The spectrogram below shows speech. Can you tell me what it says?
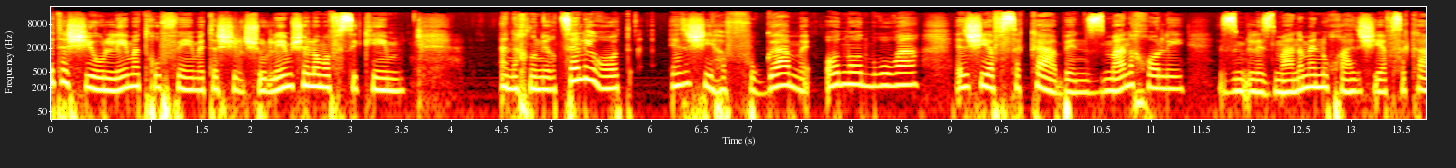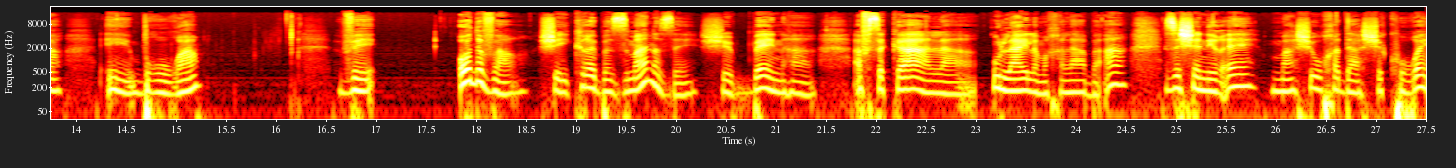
את השיעולים התכופים, את השלשולים שלא מפסיקים. אנחנו נרצה לראות איזושהי הפוגה מאוד מאוד ברורה, איזושהי הפסקה בין זמן החולי לזמן המנוחה, איזושהי הפסקה אה, ברורה. ועוד דבר שיקרה בזמן הזה, שבין ההפסקה לא, אולי למחלה הבאה, זה שנראה משהו חדש שקורה.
